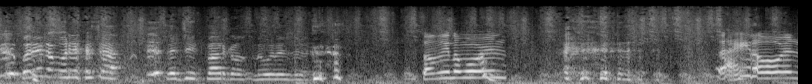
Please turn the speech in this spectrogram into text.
Bali na na siya! Legit, Marco. Nauna siya. Tangin na mo, El. Tangin na mo, El.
